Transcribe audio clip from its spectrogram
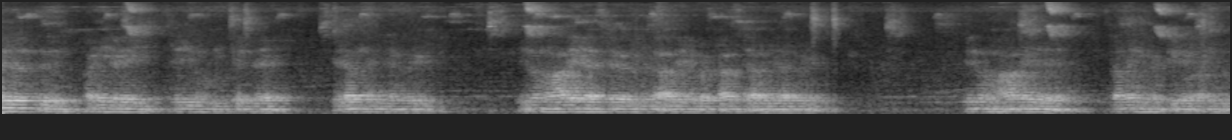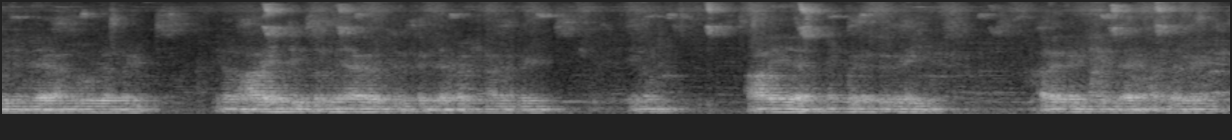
இருந்து பணிகளை செய்து முடித்திருந்த இளவஞ்சங்கள் இன்னும் ஆலய சேவர்கள் ஆலய பிரகாச ஆகியார்கள் இன்னும் ஆலய தலைமைக்கு பணிபுரிகின்ற அன்பு உள்ளவர்கள் இன்னும் ஆலயத்தில் தொன்மையாக வைத்திருக்கின்ற பணியாளர்கள் இன்னும் ஆலய மேம்படுத்துகளை அலங்கரிக்கின்ற மன்னர்கள்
